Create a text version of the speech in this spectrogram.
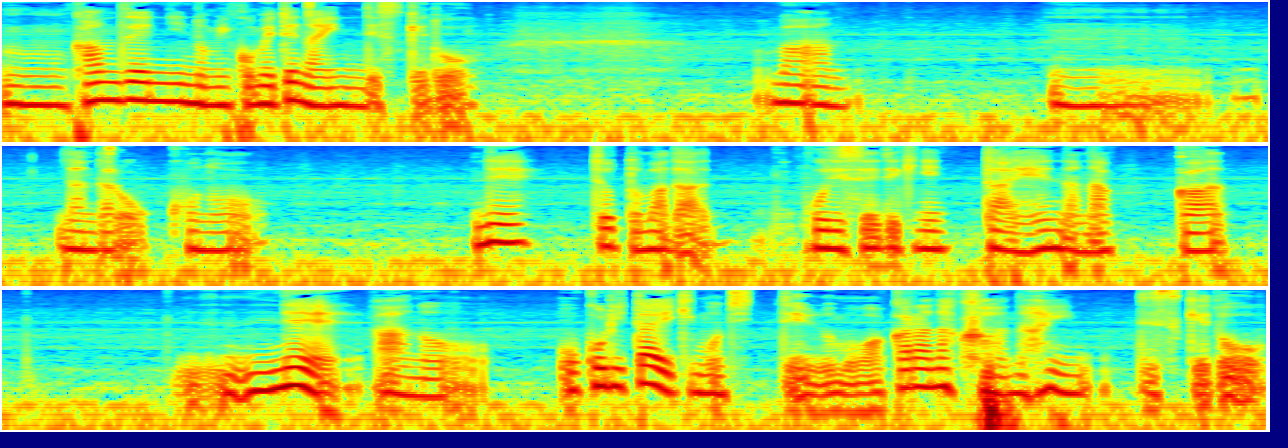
うん、完全に飲み込めてないんですけどまあうんなんだろうこのねちょっとまだご時世的に大変な中ねあの怒りたい気持ちっていうのもわからなくはないんですけど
